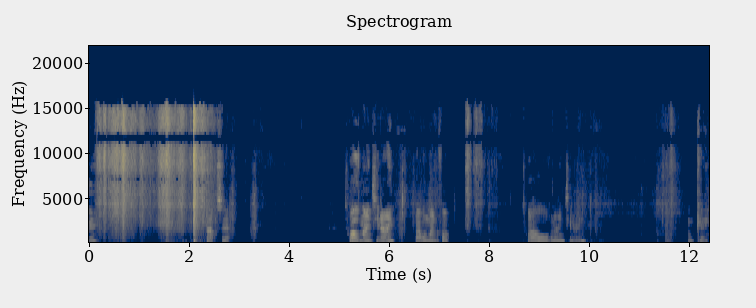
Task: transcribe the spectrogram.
okay. That's it. 12.99 that one went for 12.99 okay.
